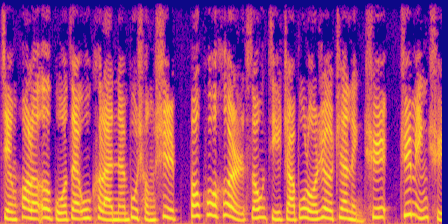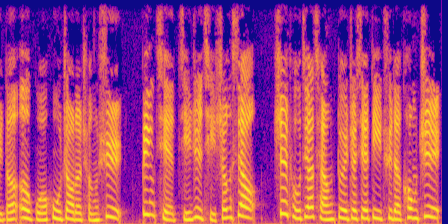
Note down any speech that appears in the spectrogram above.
简化了俄国在乌克兰南部城市，包括赫尔松及扎波罗热占领区居民取得俄国护照的程序，并且即日起生效，试图加强对这些地区的控制。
